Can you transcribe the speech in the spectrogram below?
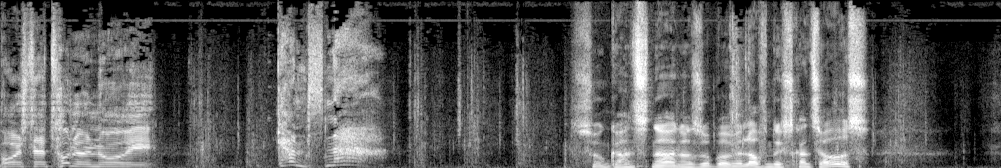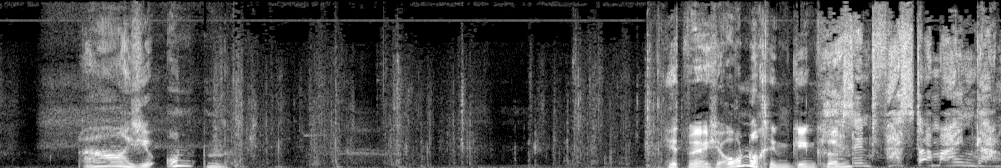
Wo ist der Tunnel, Nuri? Ganz nah. So, ganz nah. Na super, wir laufen durchs ganze Haus. Ah, hier unten. Hier hätten wir eigentlich auch noch hingehen Wir können. sind fast am Eingang.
